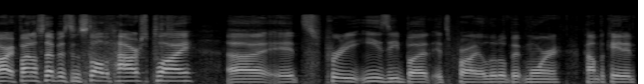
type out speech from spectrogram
All right, final step is to install the power supply. Uh, it's pretty easy, but it's probably a little bit more complicated.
